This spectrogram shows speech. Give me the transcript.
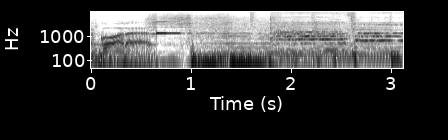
agora. A do.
